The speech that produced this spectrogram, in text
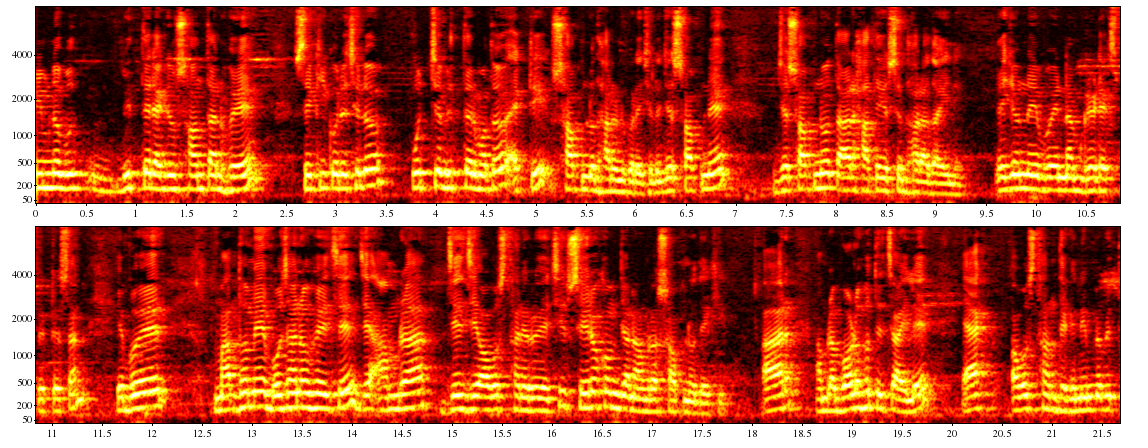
নিম্নবিত্তের একজন সন্তান হয়ে সে কি করেছিল? উচ্চবিত্তের মতো একটি স্বপ্ন ধারণ করেছিল। যে স্বপ্নে, যে স্বপ্ন তার হাতে এসে ধরা দেয়নি। এই জন্য এই বইয়ের নাম গ্রেট এক্সপেকটেশন এই বইয়ের মাধ্যমে বোঝানো হয়েছে যে আমরা যে যে অবস্থানে রয়েছি, সেরকম যেন আমরা স্বপ্ন দেখি। আর আমরা বড় হতে চাইলে এক অবস্থান থেকে, নিম্নবিত্ত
